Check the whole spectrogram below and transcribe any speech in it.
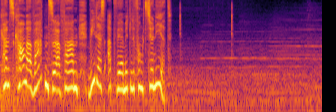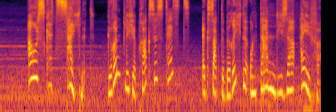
Ich kann's kaum erwarten zu erfahren, wie das Abwehrmittel funktioniert. Ausgezeichnet. Gründliche Praxistests, exakte Berichte und dann dieser Eifer.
